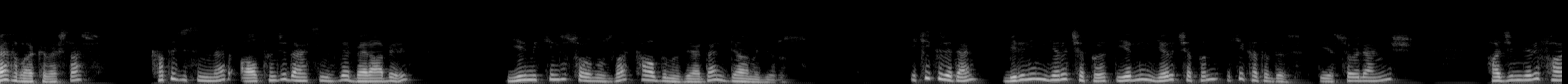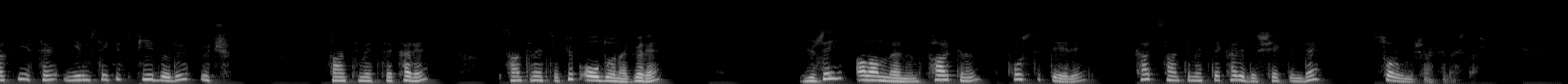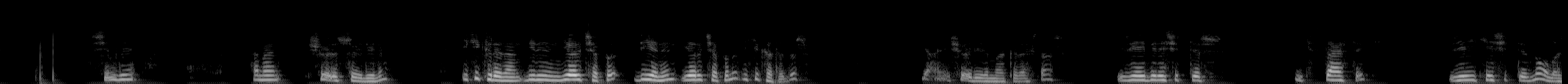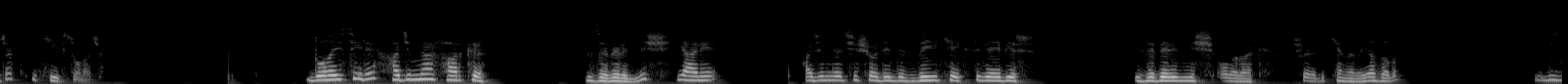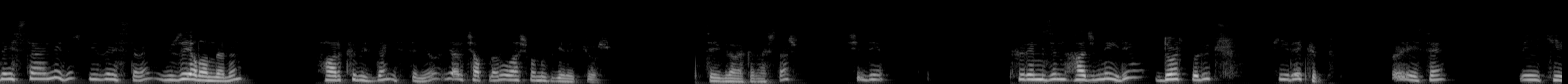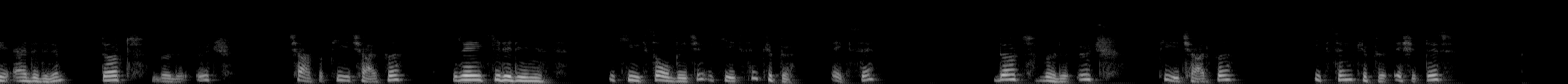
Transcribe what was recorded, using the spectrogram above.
Merhaba arkadaşlar. Katı cisimler 6. dersimizde beraberiz. 22. sorumuzla kaldığımız yerden devam ediyoruz. İki küreden birinin yarıçapı diğerinin yarıçapının iki katıdır diye söylenmiş. Hacimleri farkı ise 28 pi bölü 3 santimetre kare santimetre küp olduğuna göre yüzey alanlarının farkının pozitif değeri kaç santimetre karedir şeklinde sorulmuş arkadaşlar. Şimdi hemen şöyle söyleyelim. İki küreden birinin yarıçapı diğerinin yarıçapının iki katıdır. Yani şöyle diyelim arkadaşlar. R1 eşittir x dersek R2 eşittir ne olacak? 2x olacak. Dolayısıyla hacimler farkı bize verilmiş. Yani hacimler için şöyle diyebiliriz. V2 eksi V1 bize verilmiş olarak şöyle bir kenara yazalım. Bizden istenen nedir? Bizden istenen yüzey alanlarının farkı bizden isteniyor. Yarı çaplarına ulaşmamız gerekiyor sevgili arkadaşlar. Şimdi küremizin hacmi neydi? 4 bölü 3 pi r küp. Öyleyse V2 elde edelim. 4 bölü 3 çarpı pi çarpı R2 dediğimiz 2x olduğu için 2x'in küpü eksi 4 bölü 3 pi çarpı x'in küpü eşittir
